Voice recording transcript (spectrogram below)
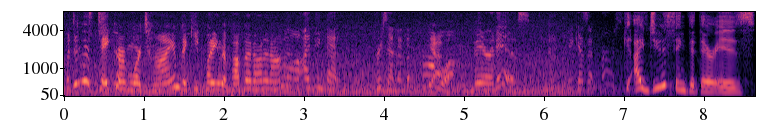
But didn't this take her more time to keep putting the puppet on and on? Well, I think that presented the problem. There it is. Because at first, I do think that there is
